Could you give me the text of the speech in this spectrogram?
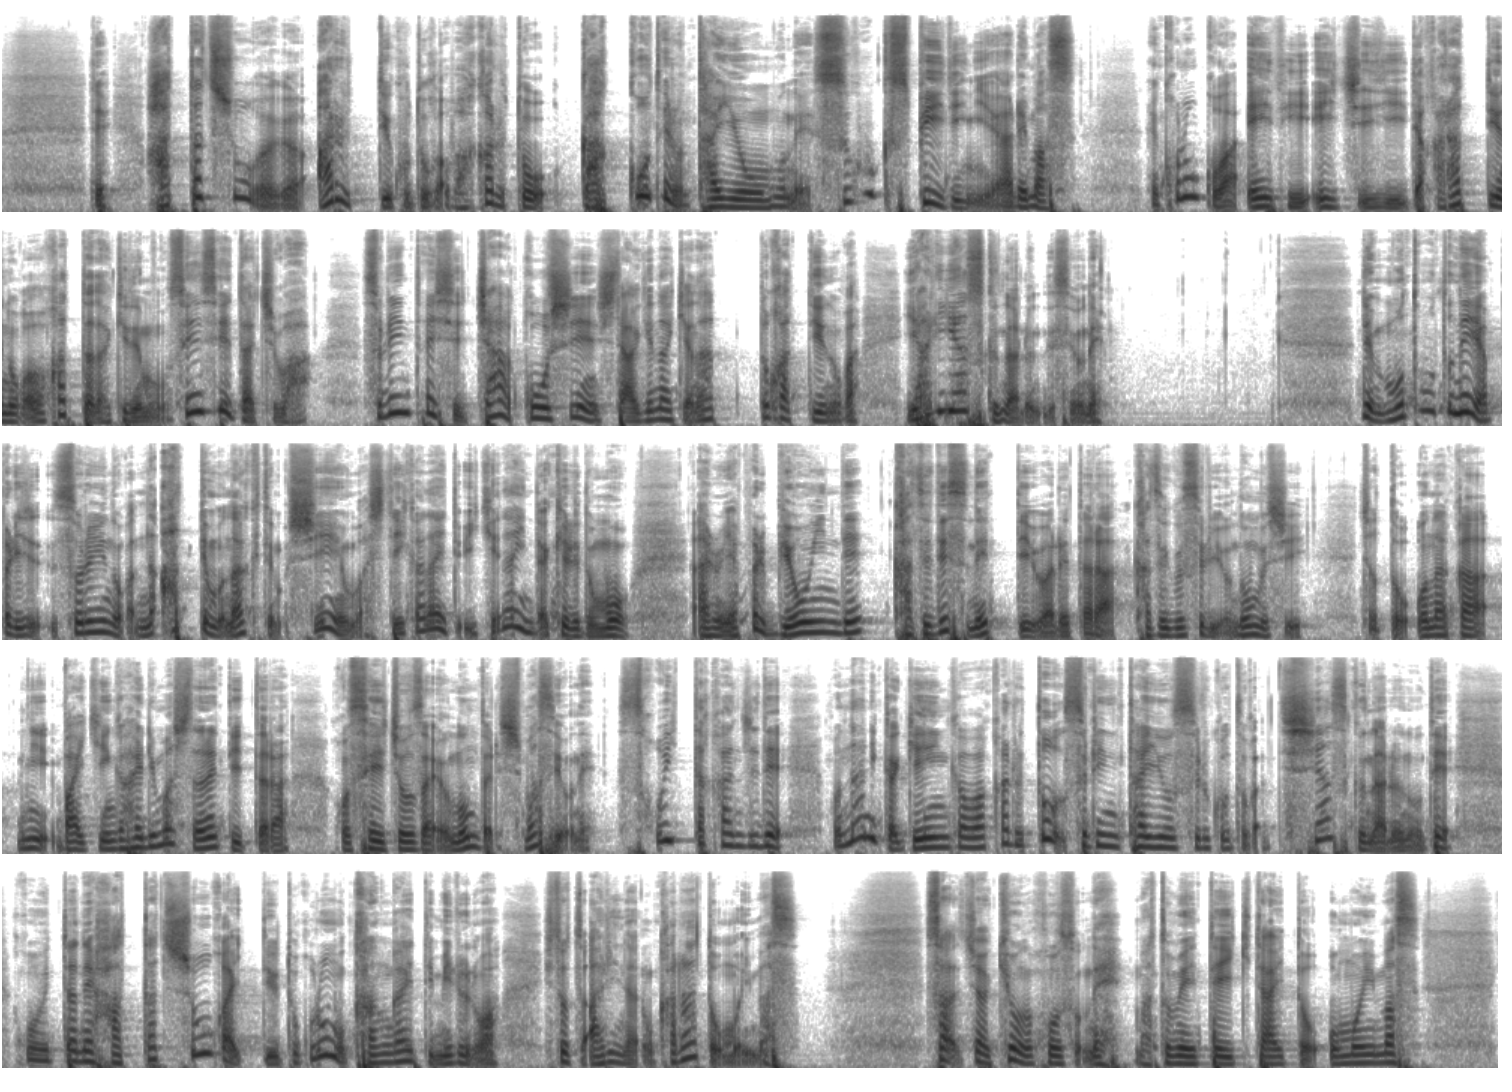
で発達障害があるっていうことが分かると学校での対応もねすごくスピーディーにやれますでこの子は ADHD だからっていうのが分かっただけでも先生たちはそれに対してじゃあこう支援してあげなきゃなとかっていうのがやりやすくなるんですよね。でもともとねやっぱりそういうのがあってもなくても支援はしていかないといけないんだけれどもあのやっぱり病院で「風邪ですね」って言われたら風邪薬を飲むしちょっとお腹にばい菌が入りましたねって言ったらこう成長剤を飲んだりしますよね。そういった感じで何か原因が分かるとそれに対応することがしやすくなるのでこういったね発達障害っていうところも考えてみるのは一つありなのかなと思います。さあじゃあ今日の放送ねまとめていきたいと思います。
